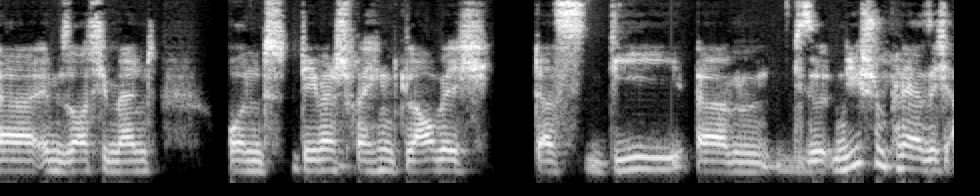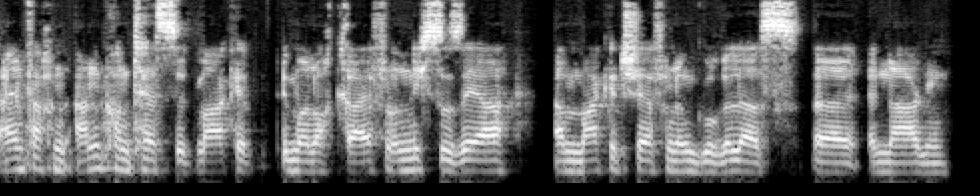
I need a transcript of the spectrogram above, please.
äh, im Sortiment. Und dementsprechend glaube ich, dass die ähm, diese Nischenplayer sich einfach ein uncontested Market immer noch greifen und nicht so sehr am Market Share von den Gorillas äh, nagen.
